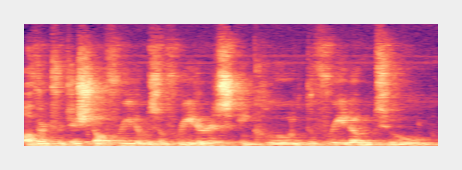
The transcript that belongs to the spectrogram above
Other traditional freedoms of readers include the freedom to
